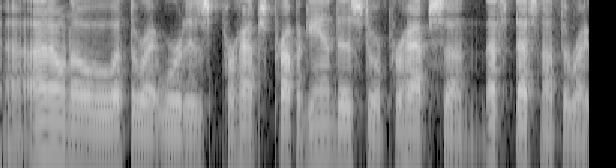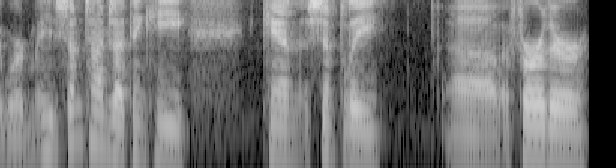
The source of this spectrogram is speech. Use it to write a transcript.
uh, I don't know what the right word is, perhaps propagandist, or perhaps uh, that's that's not the right word. Sometimes I think he can simply uh, further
